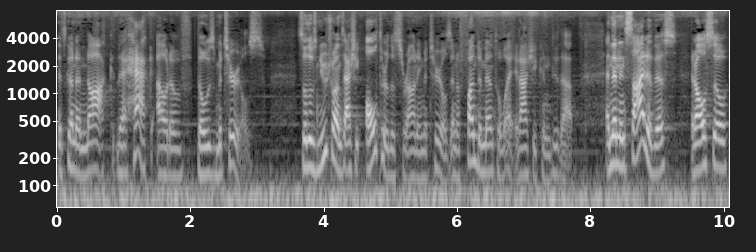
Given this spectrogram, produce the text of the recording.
is going to knock the heck out of those materials. So those neutrons actually alter the surrounding materials in a fundamental way. It actually can do that. And then inside of this, it also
